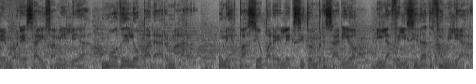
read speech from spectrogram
Empresa y familia, modelo para armar, un espacio para el éxito empresario y la felicidad familiar.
